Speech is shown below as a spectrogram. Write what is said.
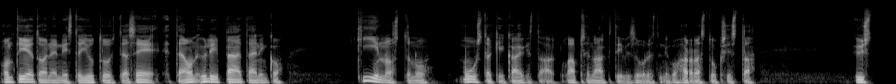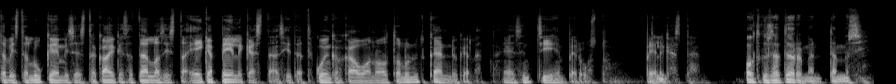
on tietoinen niistä jutuista ja se, että on ylipäätään niin kuin kiinnostunut muustakin kaikista lapsen aktiivisuudesta, niin kuin harrastuksista, ystävistä, lukemisesta, kaikesta tällaisista, eikä pelkästään siitä, että kuinka kauan olet ollut nyt kännykällä. Ei se nyt siihen perustu pelkästään. Ootko sä törmännyt tämmöisiin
